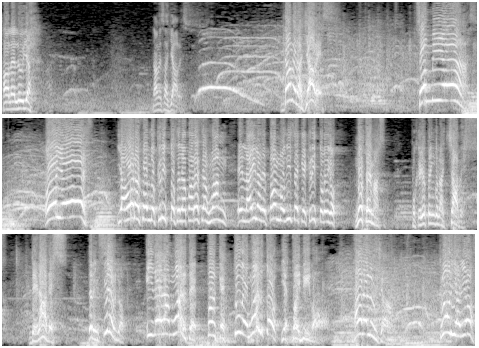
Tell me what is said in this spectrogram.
Aleluya. Dame esas llaves. Dame las llaves. Son mías. Oye. Y ahora cuando Cristo se le aparece a Juan en la isla de Palmo, dice que Cristo le dijo, no temas, porque yo tengo las llaves del Hades, del infierno y de la muerte, porque estuve muerto y estoy vivo. Aleluya. Gloria a Dios.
